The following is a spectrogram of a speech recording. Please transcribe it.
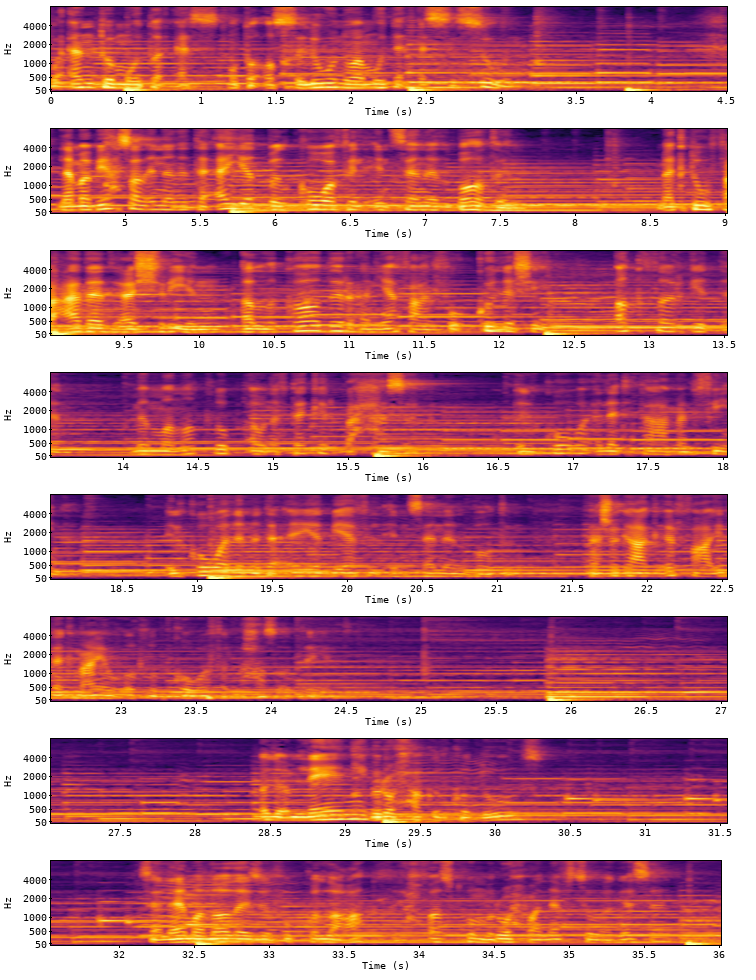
وأنتم متأصلون ومتأسسون. لما بيحصل إن نتأيد بالقوة في الإنسان الباطن مكتوب في عدد عشرين القادر أن يفعل فوق كل شيء أكثر جدا مما نطلب أو نفتكر بحسب القوة التي تعمل فينا. القوة اللي نتأيد بها في الإنسان الباطن. فأشجعك ارفع إيدك معايا واطلب قوة في اللحظات ديت. قل له املاني بروحك القدوس. سلام الله الذي يفوق كل عقل يحفظكم روح ونفس وجسد.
